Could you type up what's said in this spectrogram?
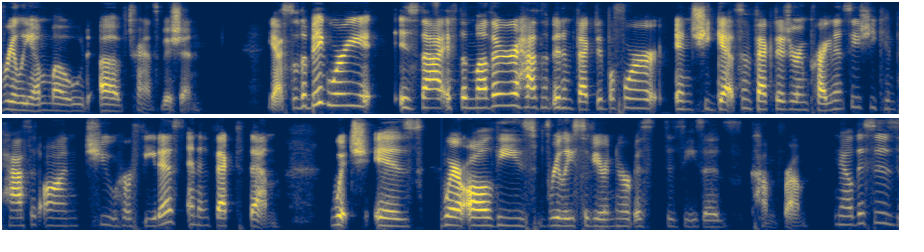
really a mode of transmission. Yeah, so the big worry is that if the mother hasn't been infected before and she gets infected during pregnancy, she can pass it on to her fetus and infect them, which is where all these really severe nervous diseases come from. Now, this is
